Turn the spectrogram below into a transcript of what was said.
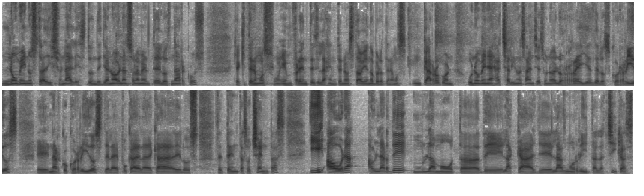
no menos tradicionales, donde ya no hablan solamente de los narcos, que aquí tenemos enfrente, si la gente no está viendo, pero tenemos un carro con un homenaje a Chalino Sánchez, uno de los reyes de los corridos, eh, narcocorridos de la época de la década de los 70s, 80s, y ahora hablar de la mota, de la calle, las morritas, las chicas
